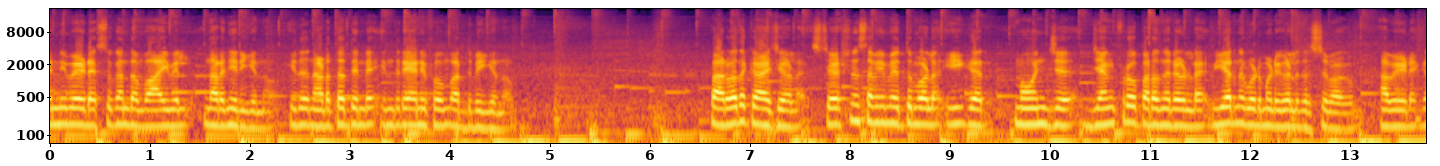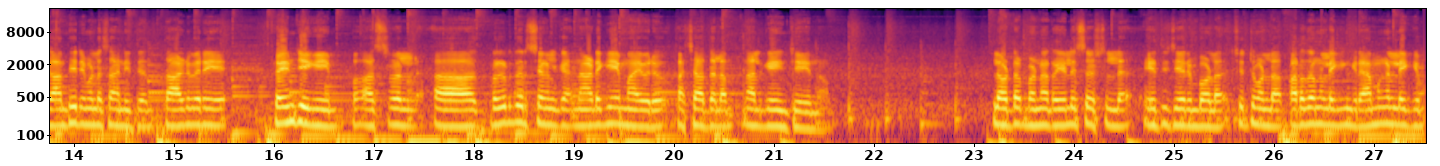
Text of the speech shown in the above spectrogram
എന്നിവയുടെ സുഗന്ധം വായുവിൽ നിറഞ്ഞിരിക്കുന്നു. ഇത് നടത്തത്തിന്റെ ഇന്ദ്രിയാനുഭവം വർദ്ധിപ്പിക്കുന്നു. പർവത കാഴ്ചകൾ സ്റ്റേഷന് സമീപം എത്തുമ്പോൾ ഈഗർ മോഞ്ച് ജങ് ഫ്രോ പറന്നിരകളുടെ ഉയർന്ന കൊടുമുടികൾ ദൃശ്യമാകും. അവയുടെ ഗാംഭീര്യമുള്ള സാന്നിധ്യം താഴ്വരയെ ഫ്രെയിം ചെയ്യുകയും പാസ്റ്ററൽ പ്രകൃതി ദൃശ്യങ്ങൾക്ക് നാടകീയമായ ഒരു പശ്ചാത്തലം നൽകുകയും ചെയ്യുന്നു. ലോട്ടർ ബണ്ണർ റെയിൽവേ സ്റ്റേഷനിൽ എത്തിച്ചേരുമ്പോൾ ചുറ്റുമുള്ള പർവതങ്ങളിലേക്കും ഗ്രാമങ്ങളിലേക്കും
